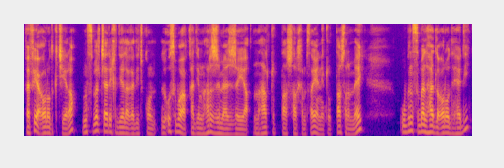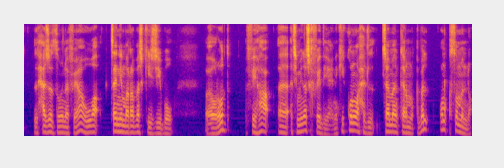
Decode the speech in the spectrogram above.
ففيه عروض كثيره بالنسبة للتاريخ ديالها غادي تكون الأسبوع القادم نهار الجمعة الجاية نهار 13 5 يعني 13 ماي. وبالنسبة لهاد العروض هادي الحاجة الزوينة فيها هو ثاني مرة باش كيجيبوا عروض فيها آه، اثمنه تخفيضية يعني كيكون واحد الثمن كان من قبل ونقصوا منه.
